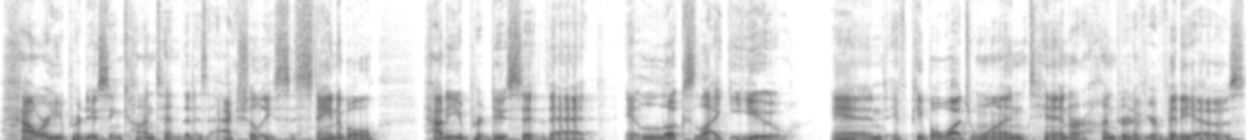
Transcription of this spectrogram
How are you producing content that is actually sustainable? how do you produce it that it looks like you? And if people watch one, 10, or 100 of your videos,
